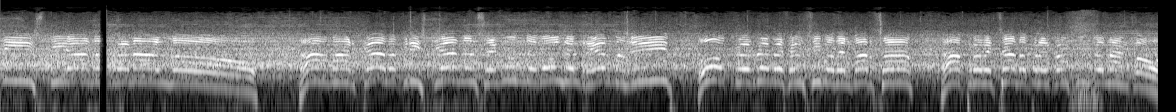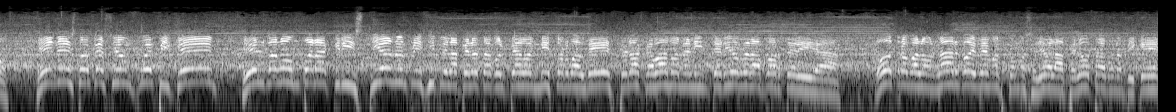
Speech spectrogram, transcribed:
Cristiano Ronaldo. Ha marcado Cristiano el segundo gol del Real Madrid. Otro error defensivo del Barça, aprovechado por el conjunto blanco. En esta ocasión fue Piqué. El balón para Cristiano. En principio la pelota golpeado en Víctor Valdés, pero ha acabado en el interior de la portería. Otro balón largo y vemos cómo se lleva la pelota. Bueno, Piqué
